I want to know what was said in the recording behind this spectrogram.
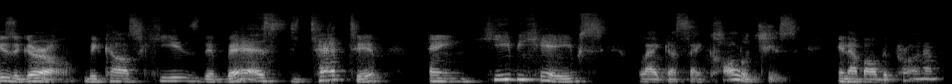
is a girl because he is the best detective and he behaves like a psychologist. And about the program,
